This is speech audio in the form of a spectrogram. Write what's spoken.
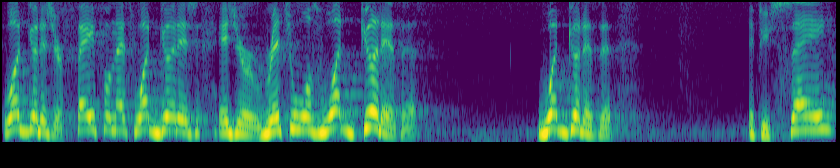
What good is your faithfulness? What good is, is your rituals? What good is it? What good is it if you say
